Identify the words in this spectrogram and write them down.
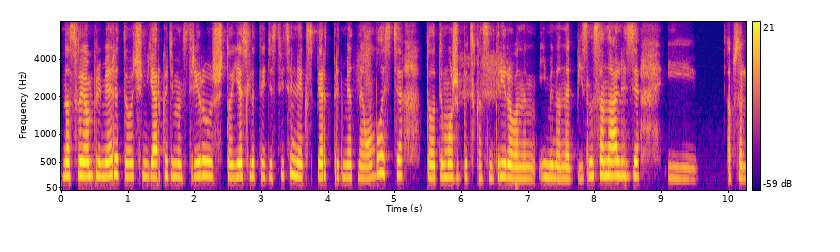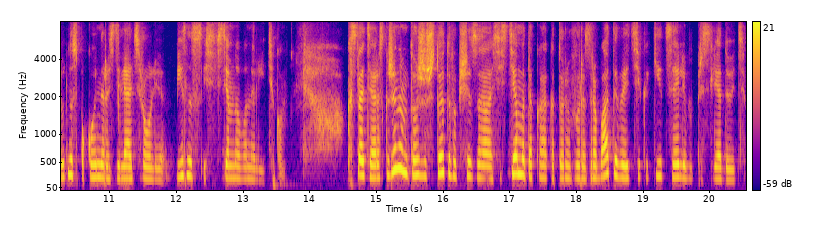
на своем примере ты очень ярко демонстрируешь, что если ты действительно эксперт предметной области, то ты можешь быть сконцентрированным именно на бизнес-анализе и абсолютно спокойно разделять роли бизнес и системного аналитика. Кстати, а расскажи нам тоже, что это вообще за система такая, которую вы разрабатываете, и какие цели вы преследуете?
